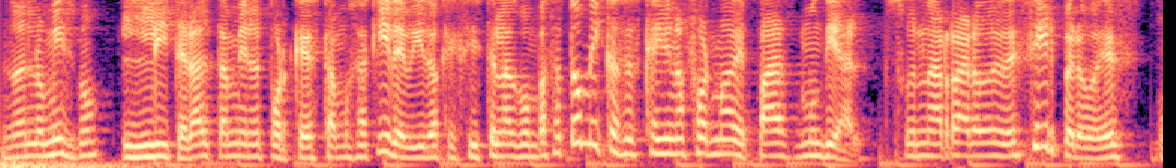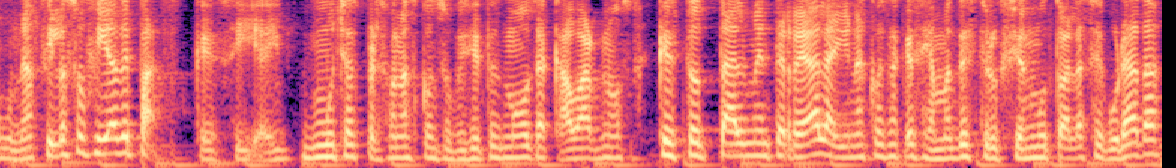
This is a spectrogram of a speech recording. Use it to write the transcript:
no es lo mismo. Literal también el por qué estamos aquí debido a que existen las bombas atómicas es que hay una forma de paz mundial. Suena raro de decir, pero es una filosofía de paz que sí hay muchas personas con suficientes modos de acabarnos, que es totalmente real. Una cosa que se llama destrucción mutual asegurada,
